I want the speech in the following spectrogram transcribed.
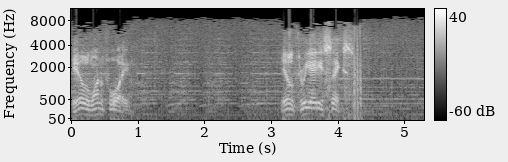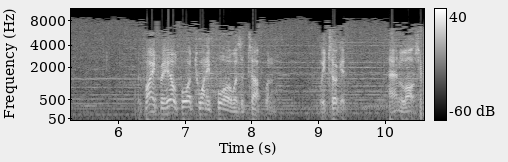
Hill 140. Hill 386. The fight for Hill 424 was a tough one. We took it and lost it.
